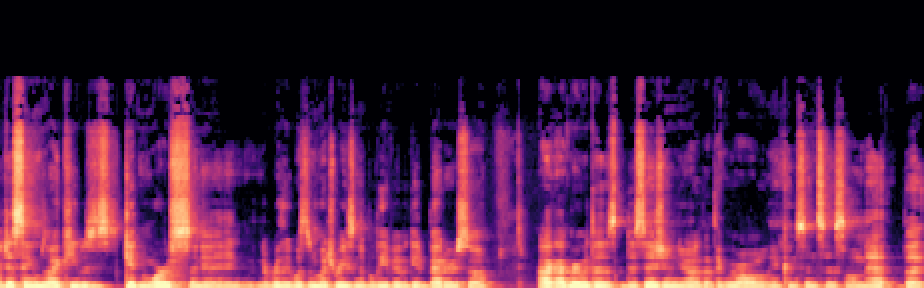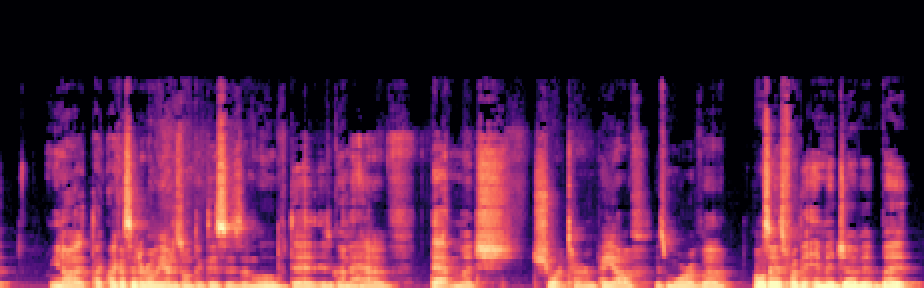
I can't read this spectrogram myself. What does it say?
it just seems like he was getting worse, and, it, and there really wasn't much reason to believe it would get better. So I, I agree with the decision. You know, I think we're all in consensus on that. But you know, like, like I said earlier, I just don't think this is a move that is going to have that much short term payoff. It's more of a I won't say it's for the image of it, but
